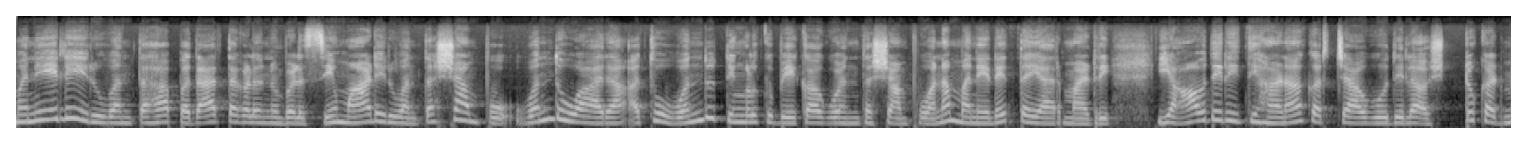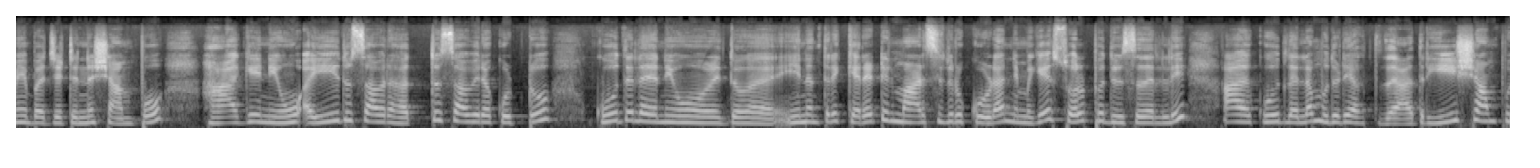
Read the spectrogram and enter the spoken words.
ಮನೆಯಲ್ಲೇ ಇರುವಂತಹ ಪದಾರ್ಥಗಳನ್ನು ಬಳಸಿ ಮಾಡಿರುವಂಥ ಶಾಂಪು ಒಂದು ವಾರ ಅಥವಾ ಒಂದು ತಿಂಗಳಿಗೆ ಬೇಕಾಗುವಂಥ ಶಾಂಪುವನ್ನು ಮನೆಯಲ್ಲೇ ತಯಾರು ಮಾಡಿರಿ. ಯಾವುದೇ ರೀತಿ ಹಣ ಖರ್ಚಾಗುವುದಿಲ್ಲ. ಅಷ್ಟು ಕಡಿಮೆ ಬಜೆಟಿನ ಶಾಂಪು ಹಾಗೆ ನೀವು ಐದು ಸಾವಿರ, ಹತ್ತು ಸಾವಿರ ಕೊಟ್ಟು ಕೂದಲ ನೀವು ಇದು ಏನಂತಾರೆ ಕೆರೆಟಿನ್ ಮಾಡಿಸಿದ್ರು ಕೂಡ ನಿಮಗೆ ಸ್ವಲ್ಪ ದಿವಸದಲ್ಲಿ ಆ ಕೂದಲೆಲ್ಲ ಮುದುಡಿ ಆಗ್ತದೆ. ಆದರೆ ಈ ಶಾಂಪು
